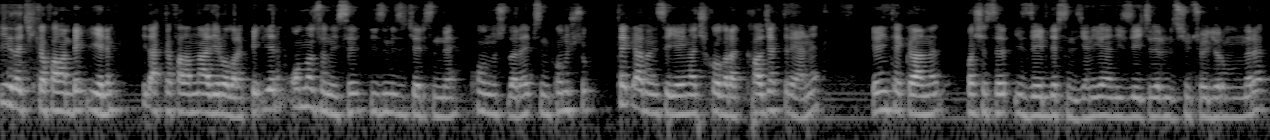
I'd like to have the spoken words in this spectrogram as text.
bir dakika falan bekleyelim. Bir dakika falan nadir olarak bekleyelim. Ondan sonra ise dizimiz içerisinde konuşları hepsini konuştuk. Tekrardan ise yayın açık olarak kalacaktır yani. Yayın tekrarını başa sarıp izleyebilirsiniz. Yeni gelen izleyicilerimiz için söylüyorum bunları.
